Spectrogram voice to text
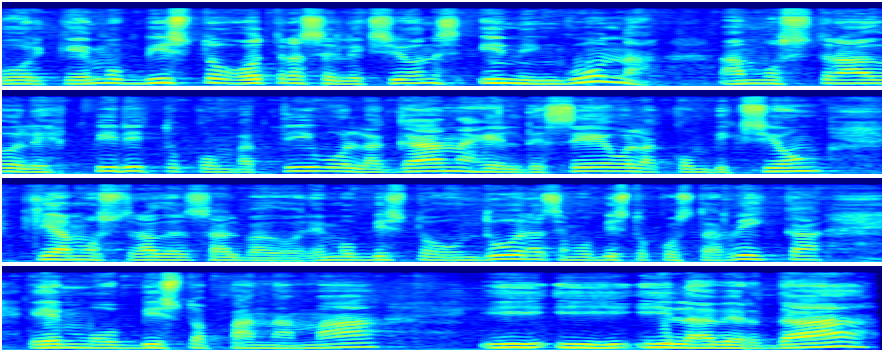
Porque hemos visto otras selecciones y ninguna ha mostrado el espíritu combativo, las ganas, el deseo, la convicción que ha mostrado El Salvador. Hemos visto a Honduras, hemos visto Costa Rica, hemos visto a Panamá y, la verdad,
